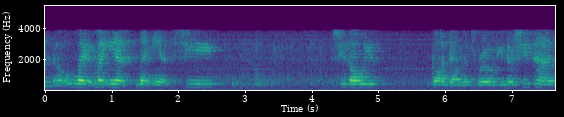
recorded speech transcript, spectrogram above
don't know. Like my aunt, my aunt, she she's always gone down this road. You know, she's has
